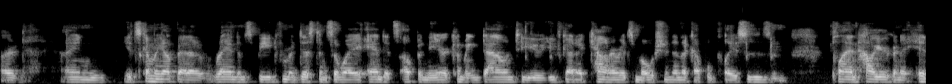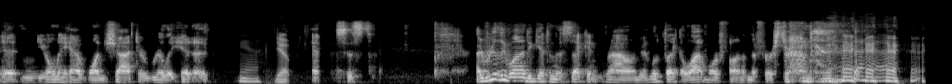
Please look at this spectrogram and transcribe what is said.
hard. I mean, it's coming up at a random speed from a distance away, and it's up in the air coming down to you. You've got to counter its motion in a couple places and plan how you're going to hit it. And you only have one shot to really hit it. Yeah. Yep. And it's just, I really wanted to get in the second round. It looked like a lot more fun in the first round.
